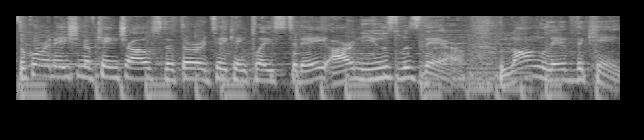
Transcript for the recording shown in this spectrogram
The coronation of King Charles III taking place today. Our news was there. Long live the king.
